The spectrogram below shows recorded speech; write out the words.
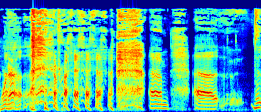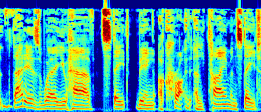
More uh, um, uh, th- that is where you have state being across, uh, time and state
